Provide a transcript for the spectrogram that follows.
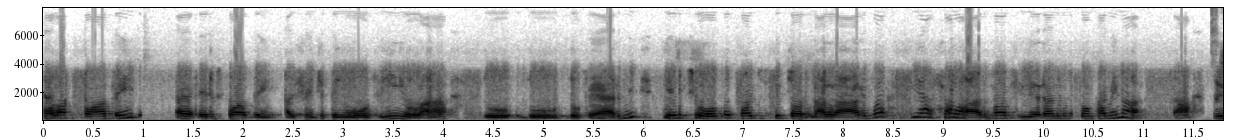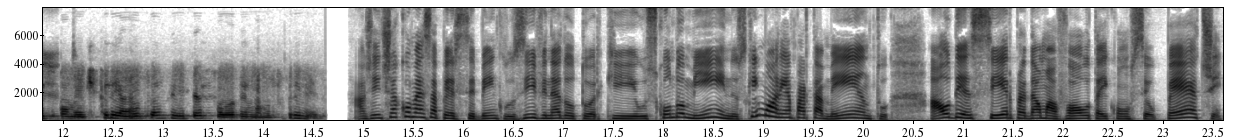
elas podem, eh, eles podem, a gente tem um ovinho lá do, do, do, verme, e esse ovo pode se tornar larva, e essa larva vira nos contaminar tá? principalmente crianças e pessoas imunossuprimidas. A gente já começa a perceber, inclusive, né, doutor, que os condomínios, quem mora em apartamento, ao descer para dar uma volta aí com o seu pet,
